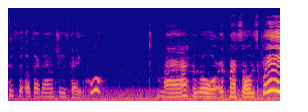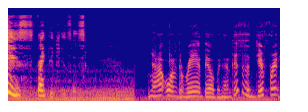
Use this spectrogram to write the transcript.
This is an upside down cheesecake. Whew. My Lord, my soul is pleased. Thank you, Jesus. Now I ordered the red velvet. Now this is a different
